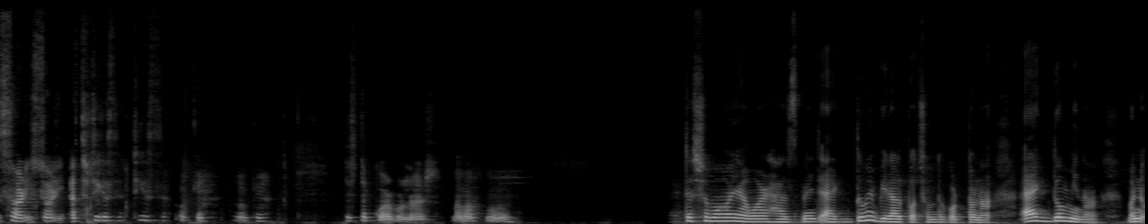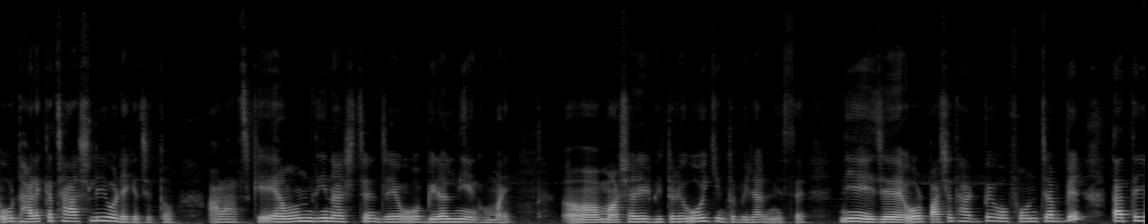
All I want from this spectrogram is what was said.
সরি সরি আচ্ছা ঠিক আছে ঠিক আছে ওকে ওকে ডিস্টার্ব করব না আর বাবা হুম একটা সময় আমার হাজবেন্ড একদমই বিড়াল পছন্দ করতো না একদমই না মানে ওর ধারে কাছে আসলেই ও রেগে যেত। আর আজকে এমন দিন আসছে যে ও বিড়াল নিয়ে ঘুমায়। আহ, মশারির ভিতরে ওই কিন্তু বিড়াল নিছে। নিয়ে এই যে ওর পাশে থাকবে ও ফোন চাপবে তাতেই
